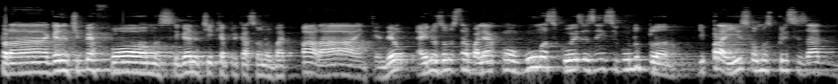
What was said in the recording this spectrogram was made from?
Para garantir performance, garantir que a aplicação não vai parar, entendeu? Aí nós vamos trabalhar com algumas coisas em segundo plano. E para isso vamos precisar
